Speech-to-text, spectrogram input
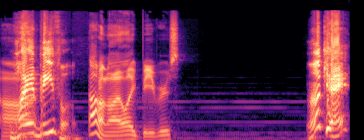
Uh, Why a beaver? I don't know. I like beavers. Okay.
